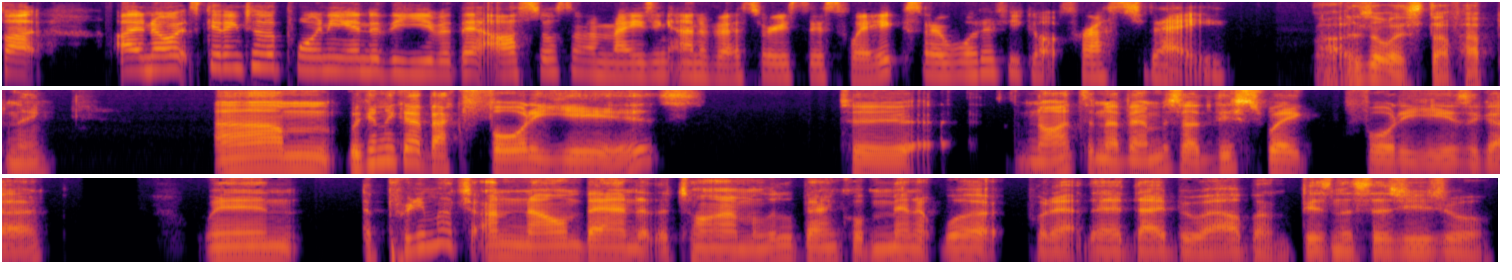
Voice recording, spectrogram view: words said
But I know it's getting to the pointy end of the year, but there are still some amazing anniversaries this week. So, what have you got for us today? Oh, there's always stuff happening. Um, we're going to go back 40 years to 9th of November. So this week, 40 years ago, when a pretty much unknown band at the time, a little band called Men at Work, put out their debut album, Business as Usual.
